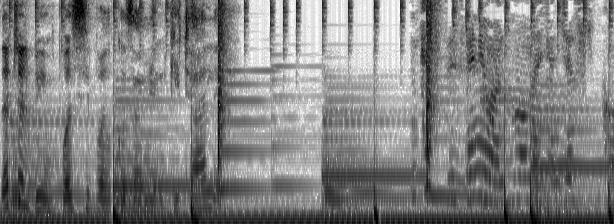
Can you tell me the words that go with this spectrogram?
That will be impossible because I'm in Kitale. In there's anyone home, I can just go.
